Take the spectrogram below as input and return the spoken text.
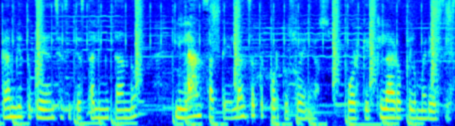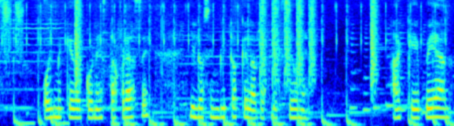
Cambia tu creencia si te está limitando y lánzate, lánzate por tus sueños, porque claro que lo mereces. Hoy me quedo con esta frase y los invito a que la reflexionen, a que vean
